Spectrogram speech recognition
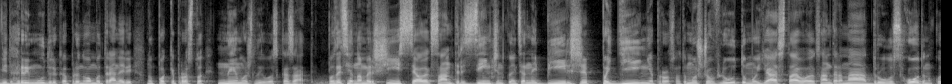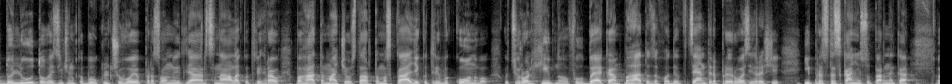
від гри мудрика при новому тренері, ну поки просто неможливо сказати. Позиція номер 6 – це Олександр Зінченко. І це найбільше падіння просто, тому що в лютому я ставив Олександра на другу сходинку. До лютого Зінченко був ключовою персоною для Арсенала, котрий грав багато матчів у стартовому складі, котрий виконував у цю роль хибного фулбека. Багато заходив в центр при розіграші і при стисканні суперника е,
